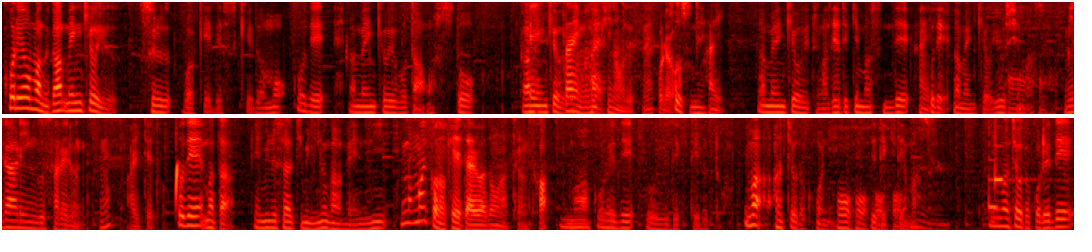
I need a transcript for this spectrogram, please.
これをまず画面共有するわけですけどもここで画面共有ボタンを押すと画面共有タイムのはい。機能ですね、これは。そうですね。はい、画面共有というのが出てきますんで、はい。ここで画面共有します。こミラーリングされるんですね相手と。こでまたえミルサーチミニの画面に今もう一個の携帯はどうなってるんですか？今これで共有できていると。今あちょうどここにほうほうほうほう。出てきてます今ちょうどこれで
